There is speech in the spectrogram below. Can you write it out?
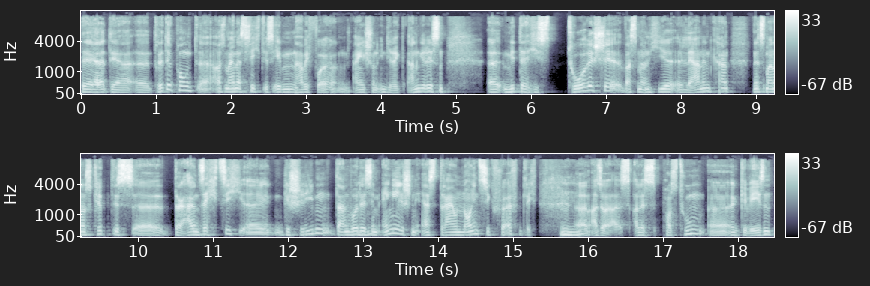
der, der äh, dritte Punkt äh, aus meiner Sicht ist eben, habe ich vorher eigentlich schon indirekt angerissen, äh, mit der Historie historische, was man hier lernen kann. Das Manuskript ist äh, 63 äh, geschrieben, dann wurde mhm. es im Englischen erst 93 veröffentlicht. Mhm. Äh, also ist alles posthum äh, gewesen,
